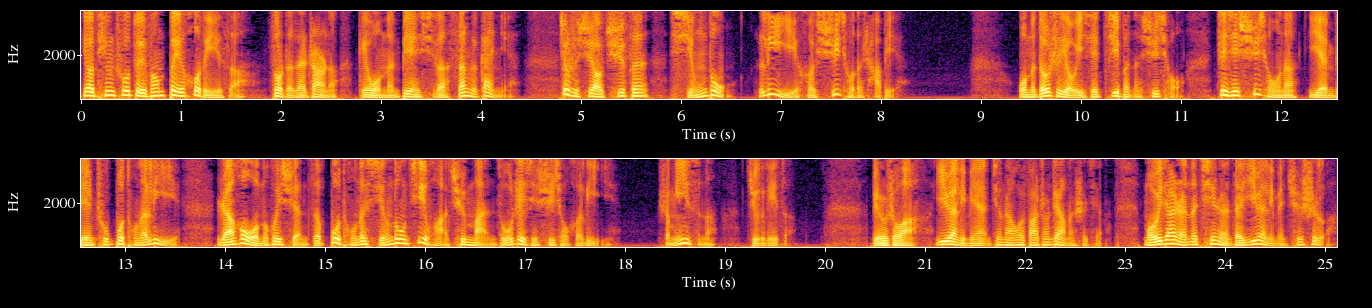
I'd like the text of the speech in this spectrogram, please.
要听出对方背后的意思啊，作者在这儿呢给我们辨析了三个概念，就是需要区分行动、利益和需求的差别。我们都是有一些基本的需求，这些需求呢演变出不同的利益，然后我们会选择不同的行动计划去满足这些需求和利益。什么意思呢？举个例子，比如说啊，医院里面经常会发生这样的事情：某一家人的亲人在医院里面去世了，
